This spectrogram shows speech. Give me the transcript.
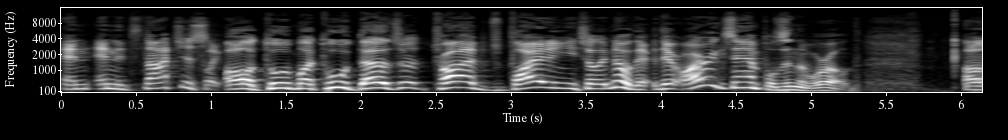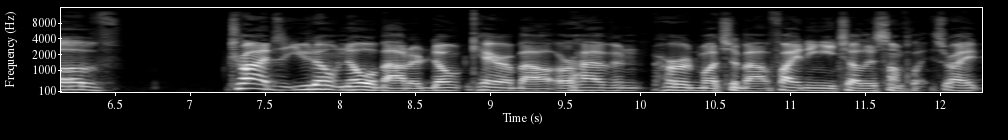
And, and it's not just like oh two my two desert tribes fighting each other. No, there there are examples in the world of tribes that you don't know about or don't care about or haven't heard much about fighting each other someplace, right?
